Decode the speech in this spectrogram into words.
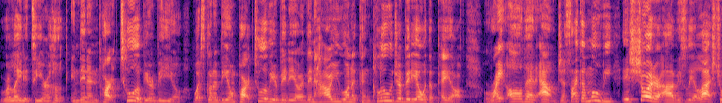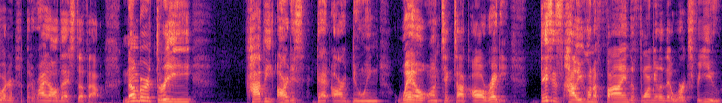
related to your hook. And then in part two of your video, what's gonna be on part two of your video, and then how are you gonna conclude your video with a payoff. Write all that out, just like a movie. It's shorter, obviously, a lot shorter, but write all that stuff out. Number three, copy artists that are doing well on TikTok already this is how you're to find the formula that works for you.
